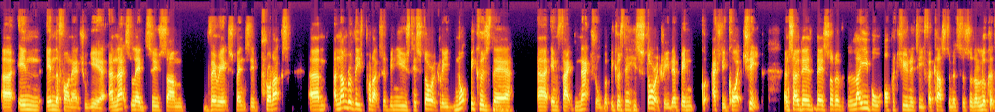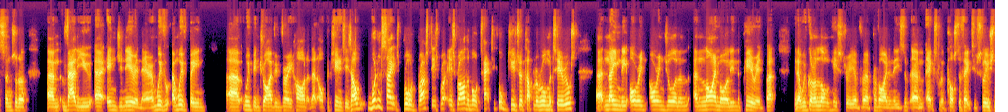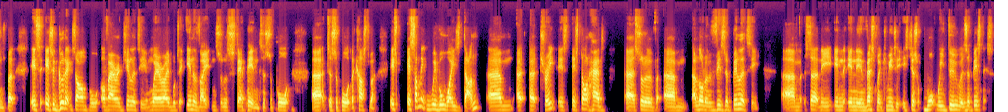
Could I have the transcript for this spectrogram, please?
uh, in in the financial year, and that's led to some very expensive products. Um, a number of these products have been used historically, not because they're uh, in fact natural, but because they're historically they've been actually quite cheap. And so there's there's sort of label opportunity for customers to sort of look at some sort of um, value uh, engineering there, and we've and we've been uh, we've been driving very hard at that opportunities. I wouldn't say it's broad brushed; it's it's rather more tactical due to a couple of raw materials, uh, namely orange orange oil and, and lime oil in the period. But you know we've got a long history of uh, providing these um, excellent cost-effective solutions but it's it's a good example of our agility and we're able to innovate and sort of step in to support uh, to support the customer it's it's something we've always done um, at, at, Treatt it's, it's not had uh, sort of um, a lot of visibility um, certainly in in the investment community it's just what we do as a business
